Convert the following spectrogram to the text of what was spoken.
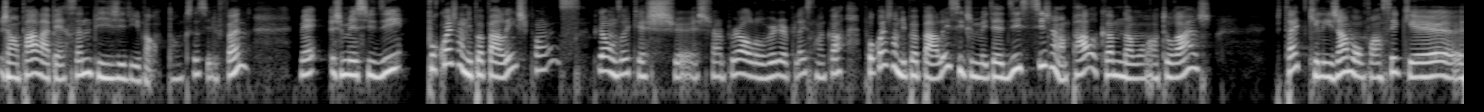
j'en parle à personne, puis j'ai des ventes. Donc ça, c'est le fun. Mais je me suis dit, pourquoi j'en ai pas parlé, je pense? Puis là, on dirait que je, je suis un peu all over the place encore. Pourquoi j'en ai pas parlé? C'est que je m'étais dit, si j'en parle comme dans mon entourage, peut-être que les gens vont penser que euh,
